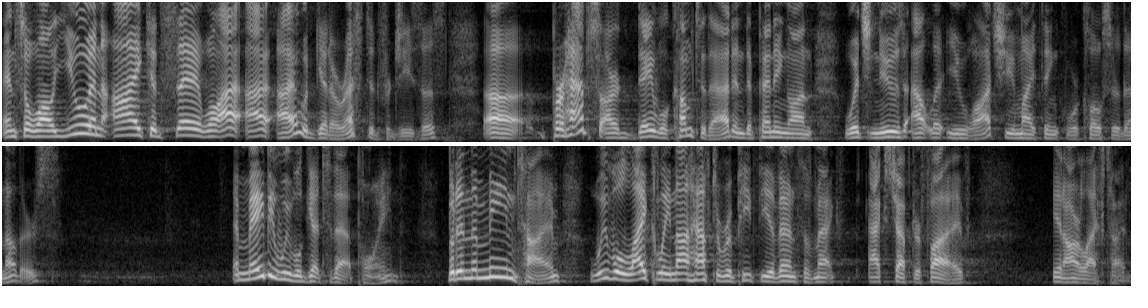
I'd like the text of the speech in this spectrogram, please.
And so while you and I could say, well, I, I, I would get arrested for Jesus, uh, perhaps our day will come to that. And depending on which news outlet you watch, you might think we're closer than others. And maybe we will get to that point. But in the meantime, we will likely not have to repeat the events of Acts chapter 5 in our lifetime.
